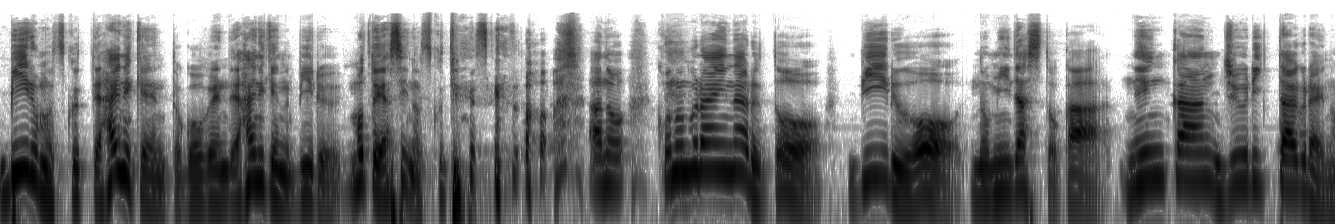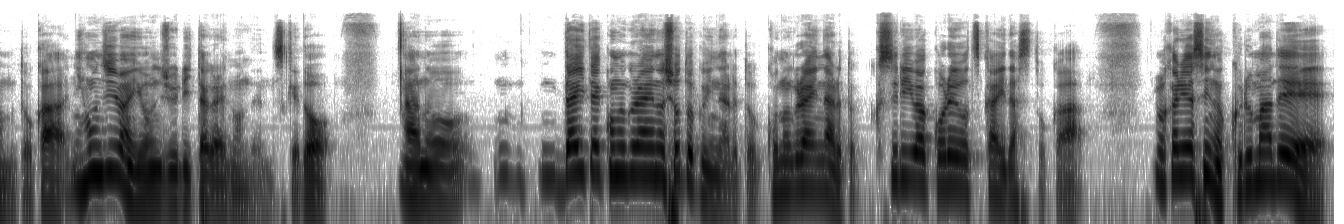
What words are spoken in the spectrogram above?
ビールも作って、ハイネケンと合弁でハイネケンのビール、もっと安いの作ってるんですけど、あの、このぐらいになると、ビールを飲み出すとか、年間10リッターぐらい飲むとか、日本人は40リッターぐらい飲んでるんですけど、あの、大体このぐらいの所得になると、このぐらいになると、薬はこれを使い出すとか、わかりやすいのは車で、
